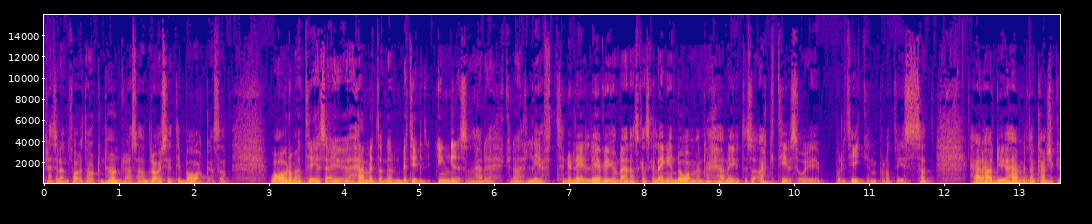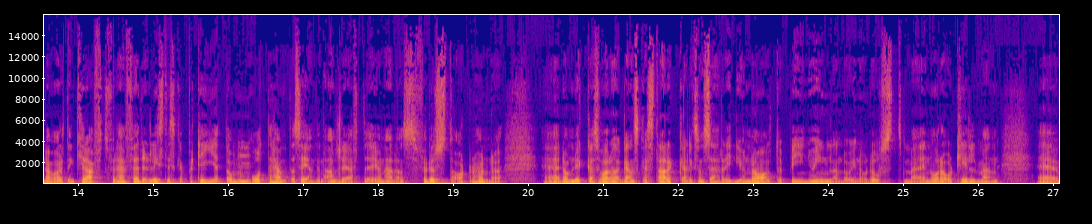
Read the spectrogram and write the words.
presidentvalet 1800. Så han drar sig tillbaka. Så att, och av de här tre så är ju Hamilton den betydligt yngre som hade kunnat levt. Nu lever ju John Adams ganska länge ändå. Men han är ju inte så aktiv så i politiken på något vis. Så att här hade ju Hamilton kanske kunnat varit en kraft. För det här federalistiska partiet. De mm. återhämtar sig egentligen aldrig efter John Adams förlust 1800. Eh, de lyckas vara ganska starka liksom så här regionalt uppe i New England och i nordost med några år till. Men eh,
